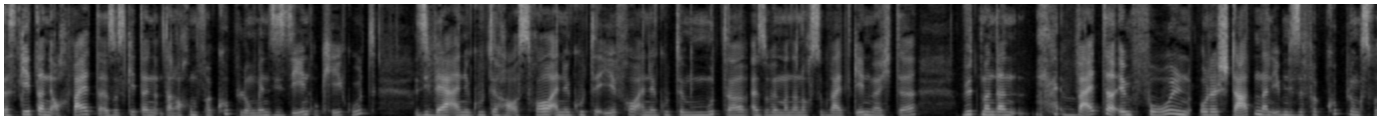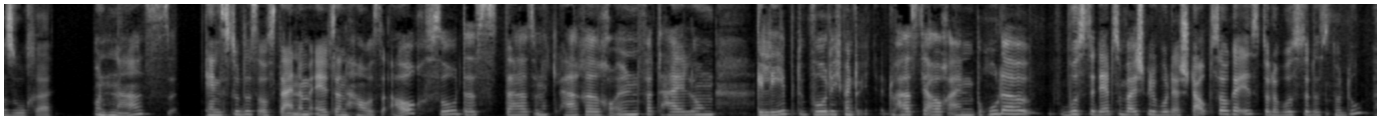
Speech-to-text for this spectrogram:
das geht dann auch weiter. Also es geht dann, dann auch um Verkupplung. Wenn sie sehen, okay, gut, sie wäre eine gute Hausfrau, eine gute Ehefrau, eine gute Mutter, also wenn man dann noch so weit gehen möchte, wird man dann weiter empfohlen oder starten dann eben diese Verkupplungsversuche. Und Nas, Kennst du das aus deinem Elternhaus auch so, dass da so eine klare Rollenverteilung gelebt wurde? Ich meine, du, hast ja auch einen Bruder. Wusste der zum Beispiel, wo der Staubsauger ist oder wusste das nur du?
